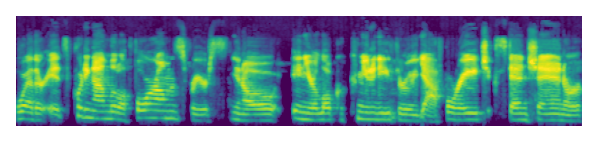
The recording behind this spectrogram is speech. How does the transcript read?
whether it's putting on little forums for your, you know, in your local community through, yeah, 4-H extension or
